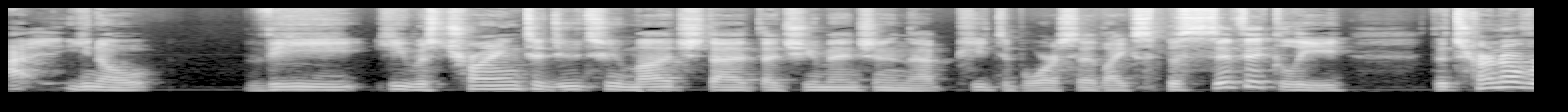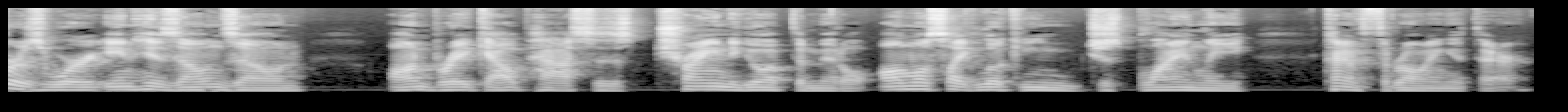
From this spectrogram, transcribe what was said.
I, you know, the he was trying to do too much that that you mentioned that Pete DeBoer said like specifically the turnovers were in his own zone on breakout passes, trying to go up the middle, almost like looking just blindly, kind of throwing it there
